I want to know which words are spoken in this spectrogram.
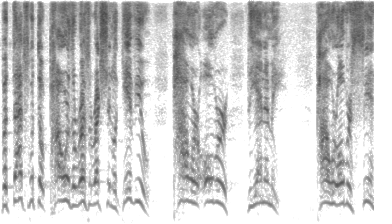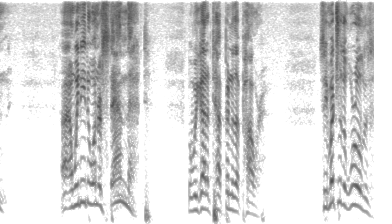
But that's what the power of the resurrection will give you power over the enemy, power over sin. Uh, and we need to understand that. But we got to tap into that power. See, much of the world is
